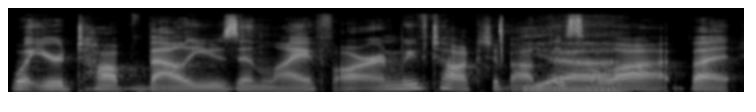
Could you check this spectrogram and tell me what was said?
what your top values in life are. And we've talked about this a lot, but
